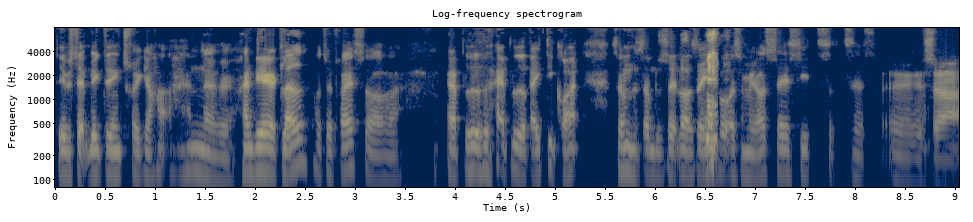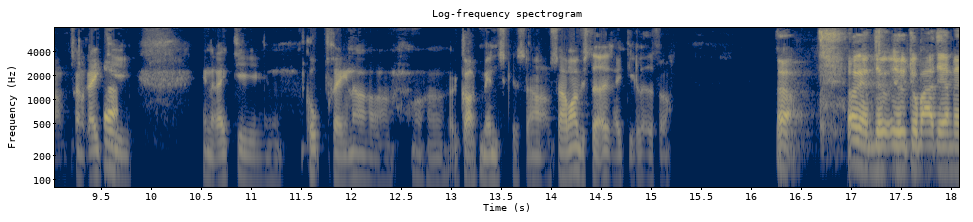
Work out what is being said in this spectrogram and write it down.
det er bestemt ikke det indtryk, jeg har. Han, øh, han virker glad og tilfreds, og er blevet, er blevet rigtig grøn, som, som du selv også er inde på, og som jeg også sagde sidst. Så, øh, så, en rigtig, ja. en rigtig god træner og, og et godt menneske, så, så er vi stadig rigtig glade for. Ja, okay, det, det var bare det her med,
